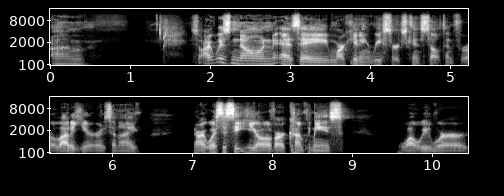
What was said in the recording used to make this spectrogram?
um, so i was known as a marketing research consultant for a lot of years and i you know, i was the ceo of our companies while we were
